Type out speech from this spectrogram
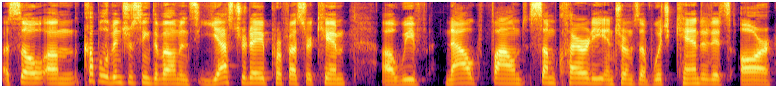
Uh, so, um, a couple of interesting developments. Yesterday, Professor Kim, uh, we've now found some clarity in terms of which candidates are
